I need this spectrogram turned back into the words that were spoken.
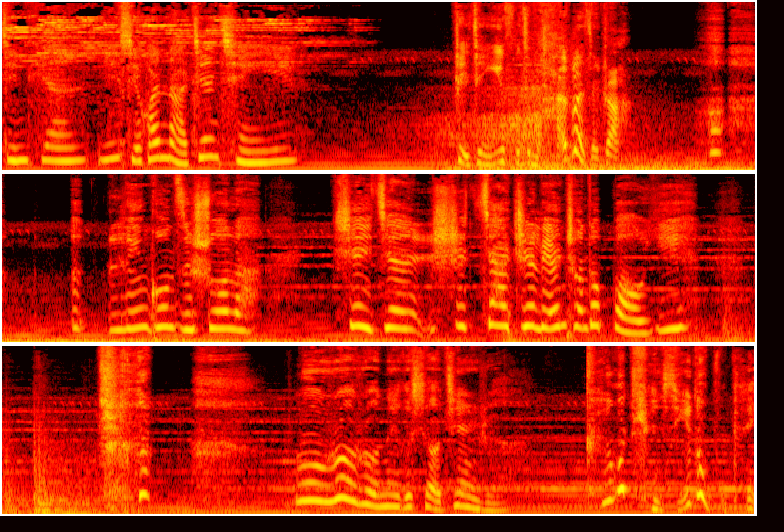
今天您喜欢哪件寝衣？这件衣服怎么还摆在这儿？啊，呃林公子说了，这件是价值连城的宝衣。哼，穆若若那个小贱人，给我舔鞋都不配。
